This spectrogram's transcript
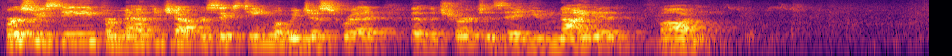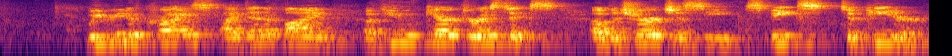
First, we see from Matthew chapter 16, what we just read, that the church is a united body. We read of Christ identifying a few characteristics of the church as he speaks to Peter.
